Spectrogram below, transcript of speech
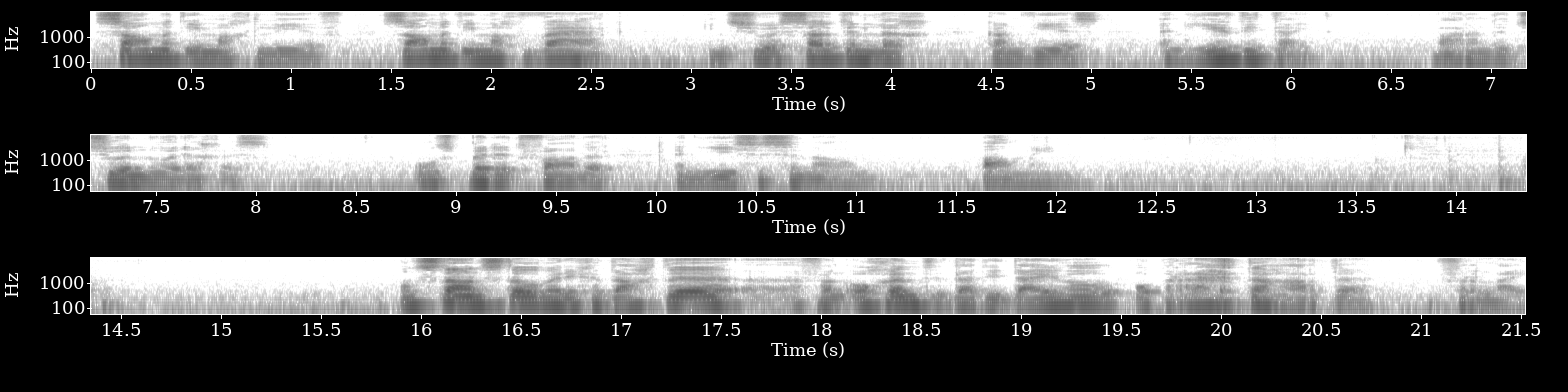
saam met U mag leef, saam met U mag werk en so sout en lig kan wees in hierdie tyd waarin dit so nodig is. Ons bid dit Vader in Jesus se naam. Amen. Ons staan stil by die gedagte eh, vanoggend dat die duiwel opregte harte verlei.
